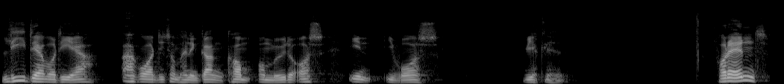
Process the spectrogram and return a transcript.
lige der, hvor de er, akkurat ligesom han engang kom og mødte os ind i vores virkelighed. For det andet,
